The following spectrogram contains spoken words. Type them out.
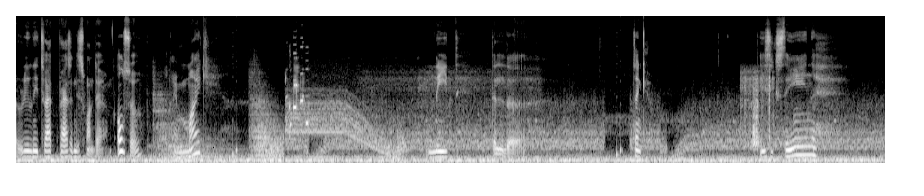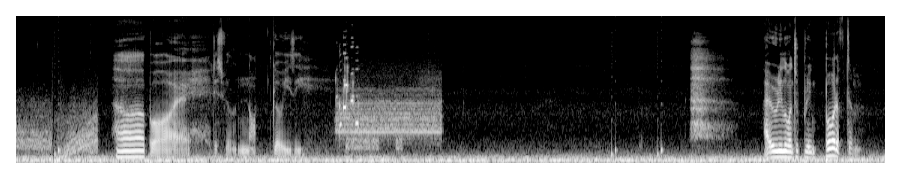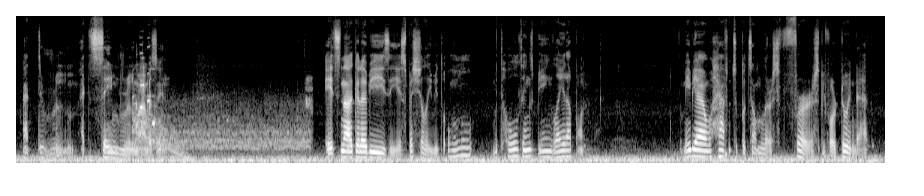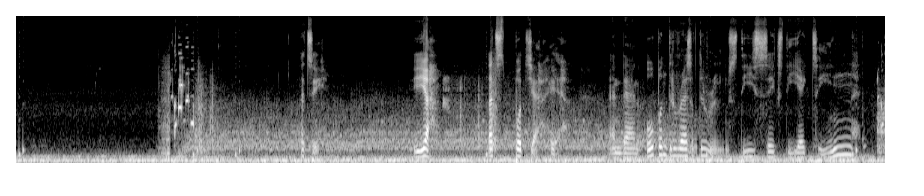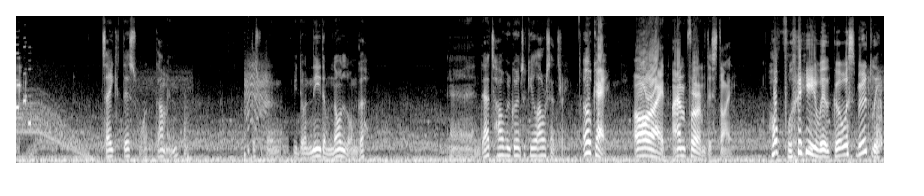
I really need to act fast in this one there. Also I might need the thank you. D16 oh boy this will not go easy. I really want to bring both of them at the room, at the same room I was in. It's not gonna be easy, especially with all with whole things being laid up on. Maybe I will have to put some letters first before doing that. Let's see. Yeah. Let's put ya here and then open the rest of the rooms d6 d18 take this one coming. Because we don't we don't need them no longer. And that's how we're going to kill our sentry. Okay all right i'm firm this time. Hopefully it will go smoothly.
